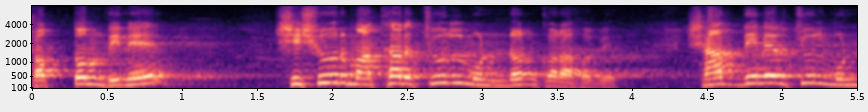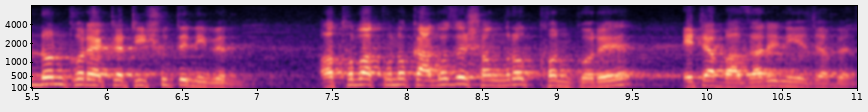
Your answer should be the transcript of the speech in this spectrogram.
সপ্তম দিনে শিশুর মাথার চুল মুন্ডন করা হবে। সাত দিনের চুল মুন্ডন করে একটা টিস্যুতে নিবেন, অথবা কোনো কাগজে সংরক্ষণ করে এটা বাজারে নিয়ে যাবেন।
